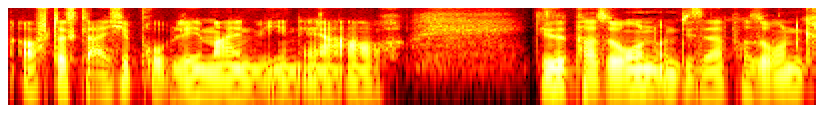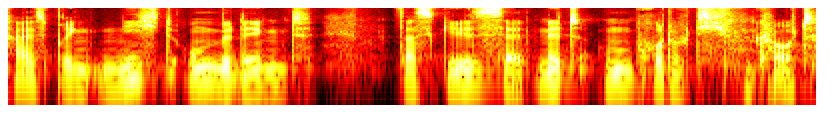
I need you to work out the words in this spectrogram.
auf das gleiche Problem ein wie in R auch. Diese Person und dieser Personenkreis bringt nicht unbedingt das Skillset mit, um produktiven Code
